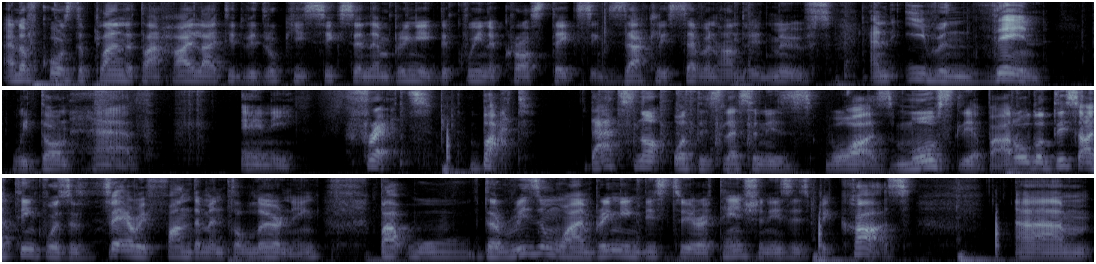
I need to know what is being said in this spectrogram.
And of course, the plan that I highlighted with rook e6 and then bringing the queen across takes exactly 700 moves. And even then, we don't have any threats. But that's not what this lesson is was mostly about although this i think was a very fundamental learning. But the reason why i'm bringing this to your attention is is because um,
